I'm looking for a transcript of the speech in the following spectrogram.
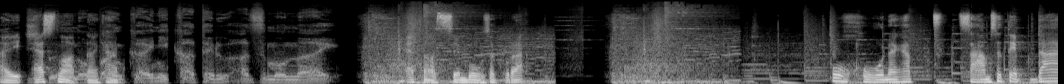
ไอแอสนอตนะครับ แอสนอตเซมโบงสกุระ โอ้โหนะครับ 3 สเต็ปได้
